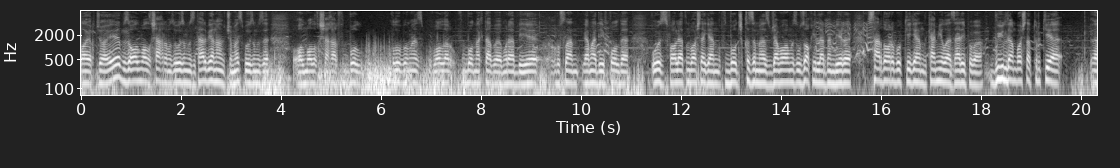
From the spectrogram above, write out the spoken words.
loyiq joyi biz Olmaliq shahrimiz o'zimizni tarbiyalanuvchimiz, o'zimizni Olmaliq shahar futbol klubimiz, bolalar futbol maktabi murabbiyi Ruslan Gamadiyev qo'lda. O'z faoliyatini boshlagan futbolchi qizimiz, jamoamiz uzoq yillardan beri sardori bo'lib kelgan Kamila Zaripova. Bu yildan boshlab Turkiya e,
